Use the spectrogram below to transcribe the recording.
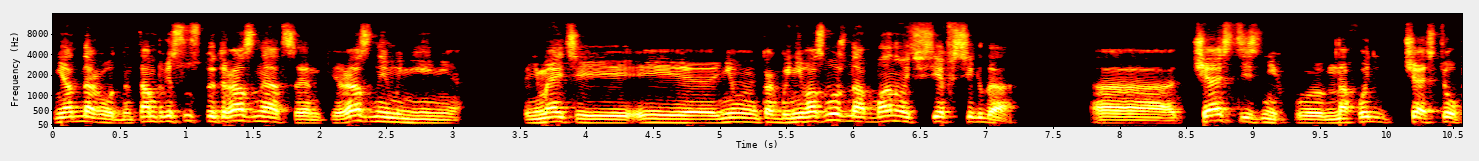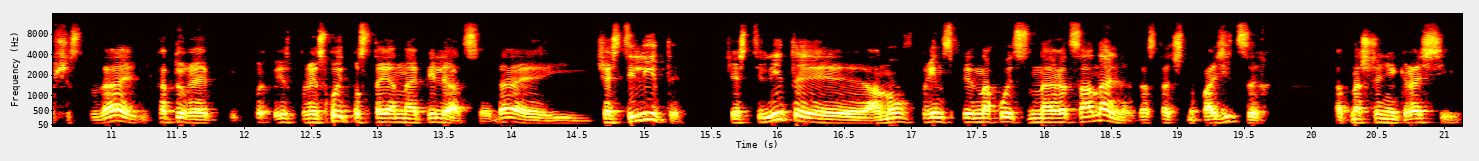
неоднородно. Там присутствуют разные оценки, разные мнения. Понимаете, и, и не, как бы невозможно обманывать всех всегда. А, часть из них находит, часть общества, да, которая происходит постоянная апелляция, да, и часть элиты. Часть элиты, оно, в принципе, находится на рациональных достаточно позициях отношения к России.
